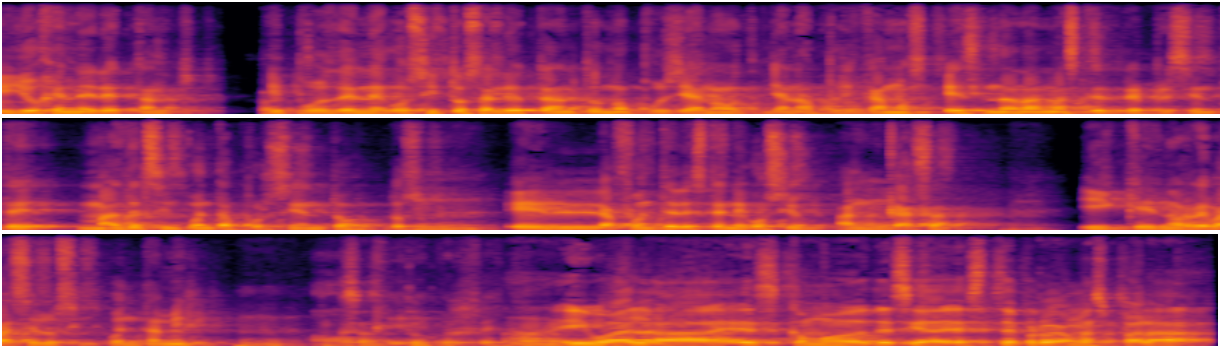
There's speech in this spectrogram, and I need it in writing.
y yo generé tanto. Y pues del negocito salió tanto, no, pues ya no, ya no aplicamos. Es nada más que represente más del 50% los, la fuente de este negocio en casa y que no rebase los 50 mil. Exacto. igual ah, es como decía, este programa es para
